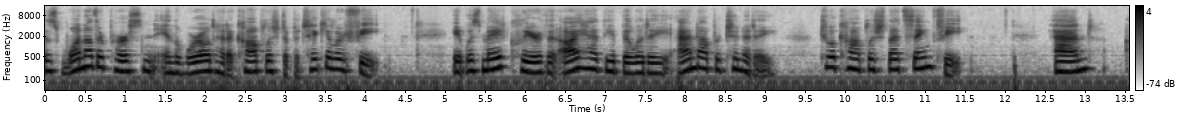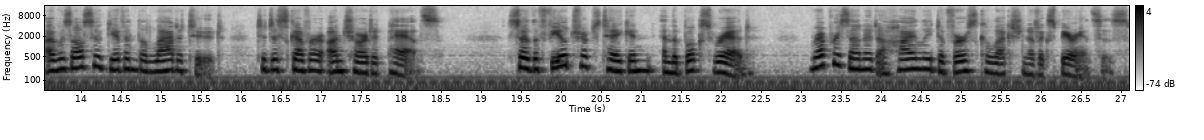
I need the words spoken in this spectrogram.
as one other person in the world had accomplished a particular feat, it was made clear that I had the ability and opportunity to accomplish that same feat. And I was also given the latitude to discover uncharted paths. So the field trips taken and the books read represented a highly diverse collection of experiences.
